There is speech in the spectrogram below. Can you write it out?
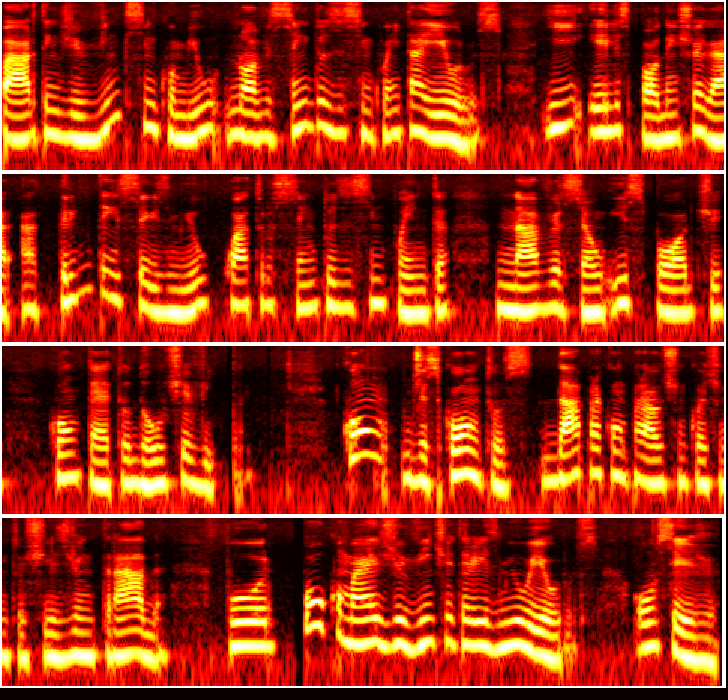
partem de 25.950 euros e eles podem chegar a 36.450 na versão Sport com teto Dolce Vita. Com descontos, dá para comprar o 500X de entrada por pouco mais de 23 mil euros, ou seja,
